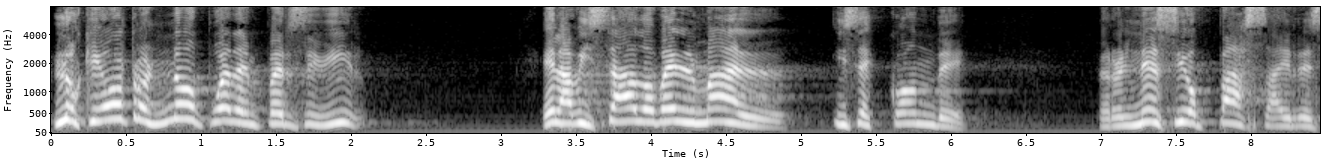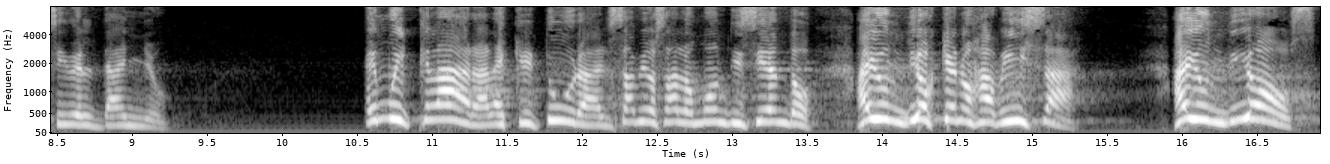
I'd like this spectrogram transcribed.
lo que otros no pueden percibir. El avisado ve el mal y se esconde. Pero el necio pasa y recibe el daño. Es muy clara la escritura, el sabio Salomón diciendo, hay un Dios que nos avisa, hay un Dios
